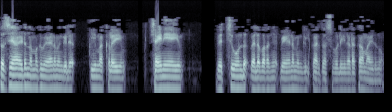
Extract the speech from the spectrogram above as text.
തീർച്ചയായിട്ടും നമുക്ക് വേണമെങ്കിൽ ഈ മക്കളെയും ഷൈനിയെയും വെച്ചുകൊണ്ട് വില പറഞ്ഞ് വേണമെങ്കിൽ കാരിത്താസ് പള്ളിയിൽ അടക്കാമായിരുന്നു.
